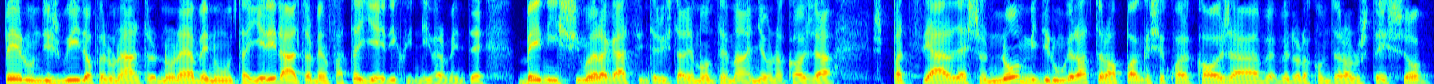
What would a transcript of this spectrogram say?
per un disguido o per un altro non è avvenuta ieri l'altro, l'abbiamo fatta ieri, quindi veramente benissimo ragazzi, intervistare Montemagno è una cosa spaziale. Adesso non mi dilungherò troppo, anche se qualcosa ve lo racconterò lo stesso,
